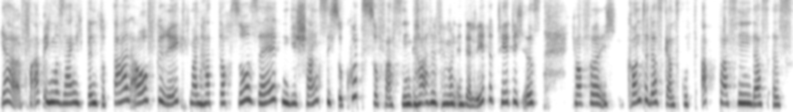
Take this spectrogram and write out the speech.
Ja, vorab, ich muss sagen, ich bin total aufgeregt. Man hat doch so selten die Chance, sich so kurz zu fassen, gerade wenn man in der Lehre tätig ist. Ich hoffe, ich konnte das ganz gut abpassen, dass es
